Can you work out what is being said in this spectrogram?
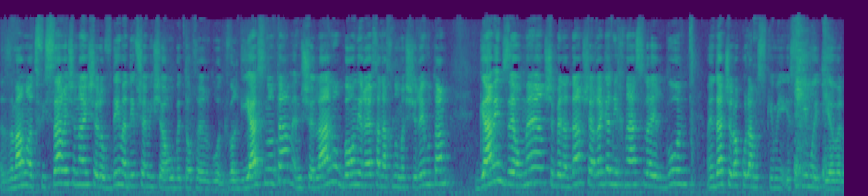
אז אמרנו, התפיסה הראשונה היא של עובדים, עדיף שהם יישארו בתוך הארגון. כבר גייסנו אותם, הם שלנו, בואו נראה איך אנחנו משאירים אותם גם אם זה אומר שבן אדם שהרגע נכנס לארגון, ואני יודעת שלא כולם יסכימו, איתי, אבל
